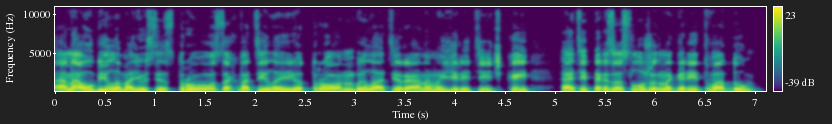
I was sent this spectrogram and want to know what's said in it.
Она убила мою сестру, захватила ее трон, была тираном и еретичкой, а теперь заслуженно горит в аду.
